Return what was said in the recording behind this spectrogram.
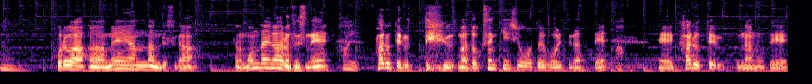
うん、これはあ明暗なんですが、ただ問題があるんですね。はい。カルテルっていう、まあ、独占禁止法という法律があってあ、えーカルテルなので、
